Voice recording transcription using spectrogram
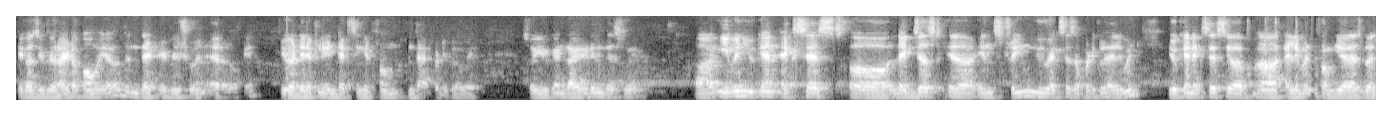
because if you write a comma here then that it will show an error okay? You are directly indexing it from that particular way so you can write it in this way. Uh, even you can access uh, like just uh, in string you access a particular element. You can access your uh, element from here as well.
